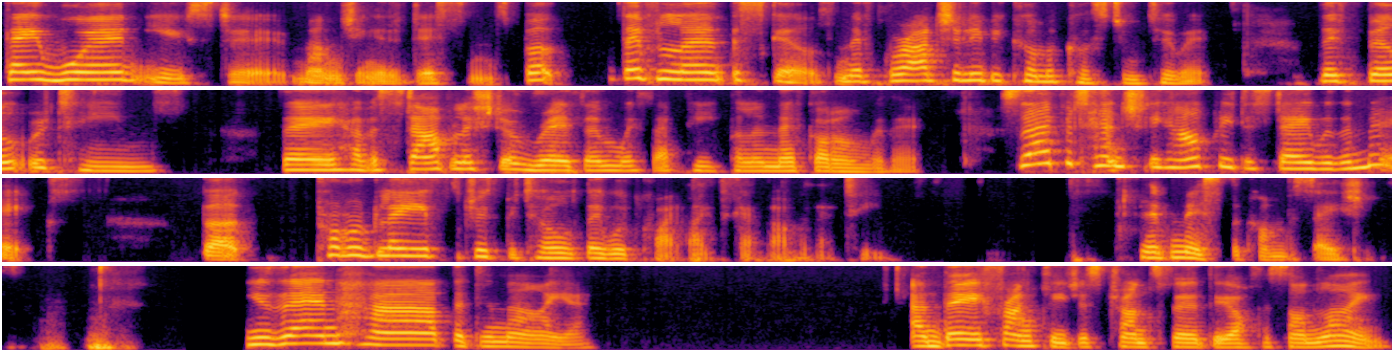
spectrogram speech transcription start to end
they weren't used to managing at a distance, but they've learned the skills and they've gradually become accustomed to it. They've built routines. They have established a rhythm with their people and they've got on with it. So they're potentially happy to stay with a mix, but probably, if the truth be told, they would quite like to get back with their team. They've missed the conversations. You then had the denier, and they frankly just transferred the office online.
